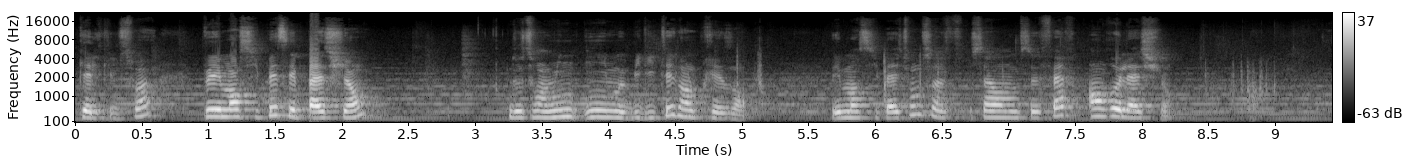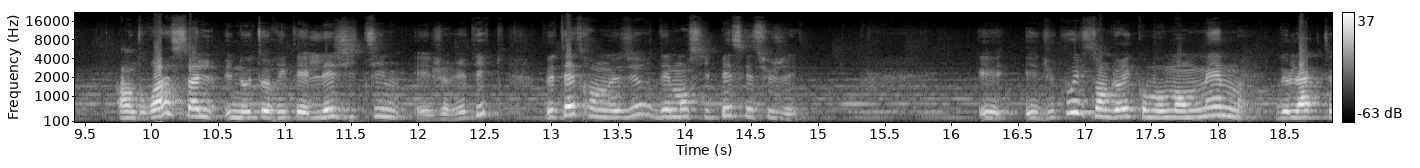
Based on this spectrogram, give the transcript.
quel qu'il soit, peut émanciper ses patients de son immobilité dans le présent. L'émancipation, semble se faire en relation. En droit, seule une autorité légitime et juridique peut être en mesure d'émanciper ces sujets. Et, du coup, il semblerait qu'au moment même de l'acte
